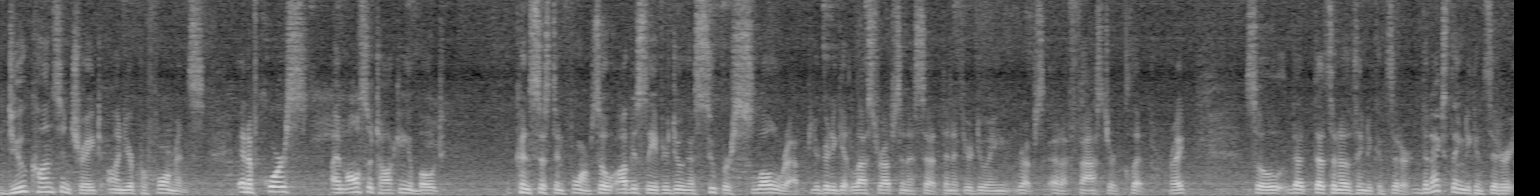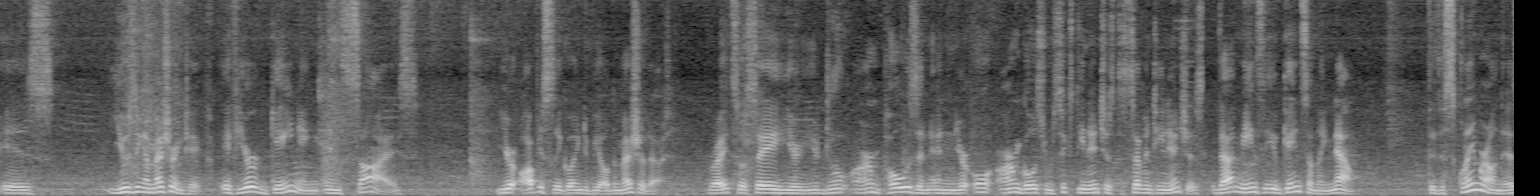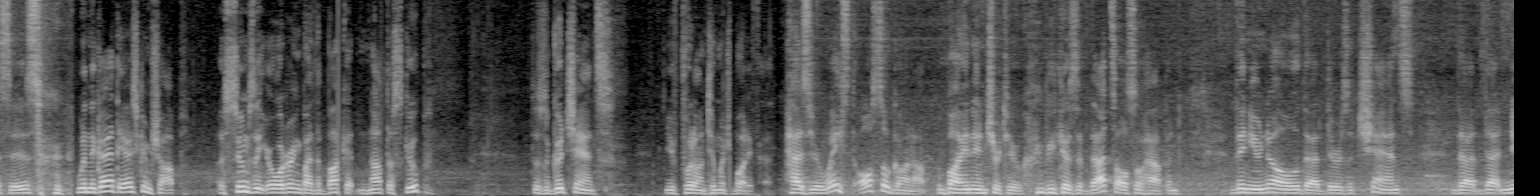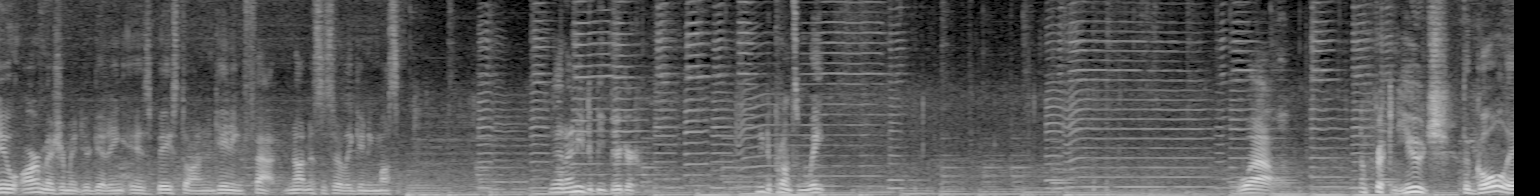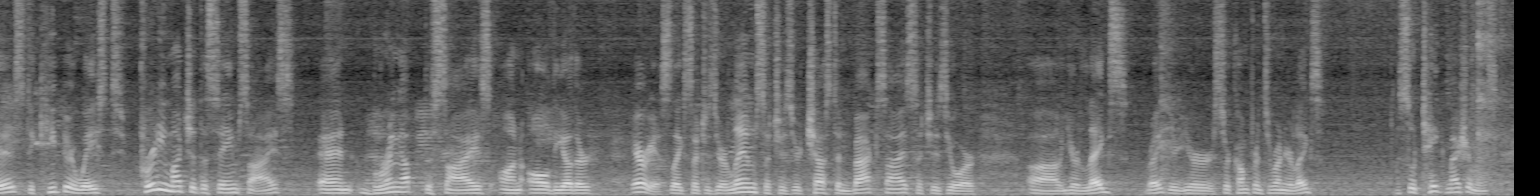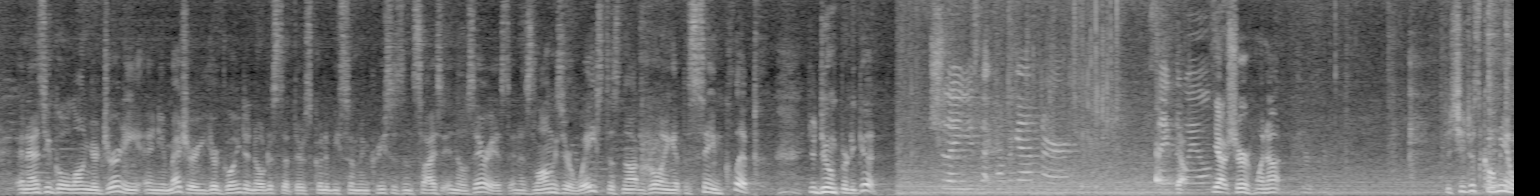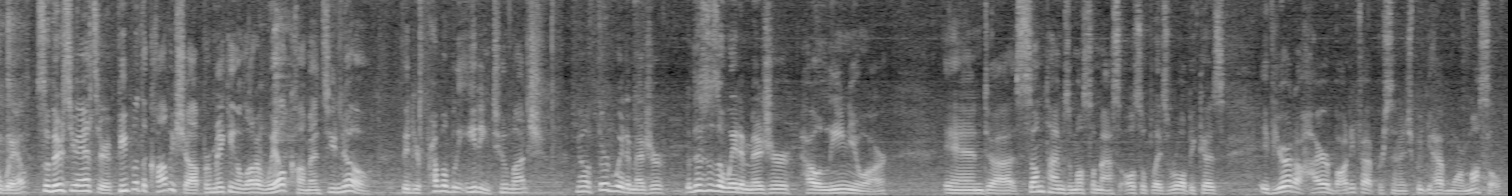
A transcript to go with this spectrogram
do concentrate on your performance. And of course, I'm also talking about consistent form. So obviously if you're doing a super slow rep, you're going to get less reps in a set than if you're doing reps at a faster clip, right? So that, that's another thing to consider. The next thing to consider is using a measuring tape. If you're gaining in size, you're obviously going to be able to measure that, right? So say you you do arm pose and, and your arm goes from 16 inches to 17 inches, that means that you've gained something. Now, the disclaimer on this is when the guy at the ice cream shop assumes that you're ordering by the bucket, not the scoop, there's a good chance you've put on too much body fat. Has your waist also gone up by an inch or two? because if that's also happened, then you know that there's a chance that that new arm measurement you're getting is based on gaining fat, not necessarily gaining muscle. Man, I need to be bigger. Need to put on some weight. Wow, I'm freaking huge. The goal is to keep your waist pretty much at the same size and bring up the size on all the other areas, like such as your limbs, such as your chest and back size, such as your uh, your legs, right? Your, your circumference around your legs. So take measurements, and as you go along your journey and you measure, you're going to notice that there's going to be some increases in size in those areas. And as long as your waist is not growing at the same clip, you're doing pretty good. Should I use that cup again, or save the yeah. whales? Yeah, sure. Why not? Did she just call me a whale? So there's your answer. If people at the coffee shop are making a lot of whale comments, you know that you're probably eating too much. Now, a third way to measure, but this is a way to measure how lean you are. And uh, sometimes muscle mass also plays a role because if you're at a higher body fat percentage but you have more muscle,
